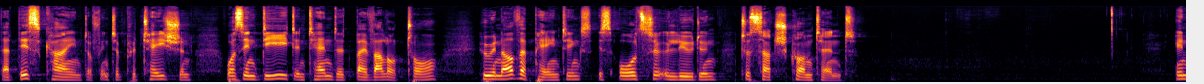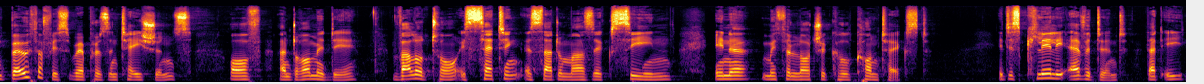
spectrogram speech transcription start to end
that this kind of interpretation was indeed intended by Vallotton, who in other paintings is also alluding to such content. In both of his representations of Andromede, Vallotton is setting a sadomasoch scene in a mythological context. It is clearly evident that he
